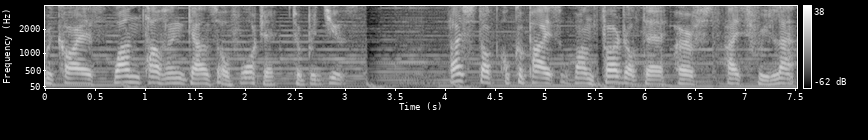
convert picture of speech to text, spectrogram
requires 1000 gallons of water to produce. Livestock occupies one third of the Earth's ice-free land.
